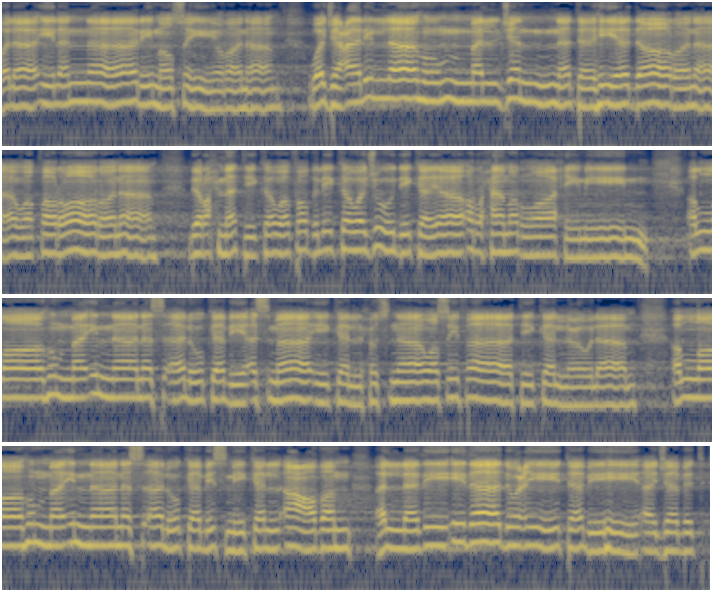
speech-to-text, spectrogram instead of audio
ولا إلى النار مصيرنا واجعل اللهم الجنة هي دارنا وقرارنا برحمتك وفضلك وجودك يا أرحم الراحمين اللهم إنا نسألك بأسمائك الحسنى وصفاتك العلى اللهم إنا نسألك باسمك الأعظم الذي إذا دعيت به أجبت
